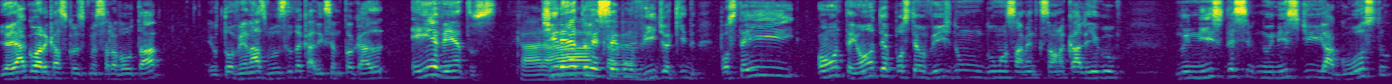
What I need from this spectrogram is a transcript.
E aí agora que as coisas começaram a voltar, eu tô vendo as músicas da Caliga sendo tocadas em eventos. Caraca, Direto eu recebo um vídeo aqui. Postei ontem, ontem eu postei um vídeo de um, de um lançamento que saiu na Caligo no início, desse, no início de agosto.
